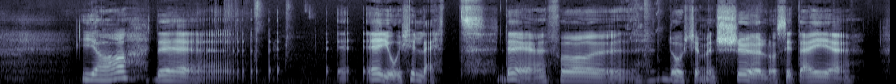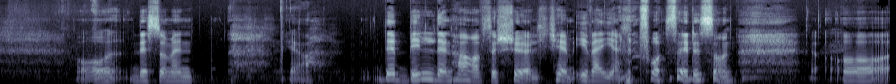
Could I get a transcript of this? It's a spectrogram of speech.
ja, det er jo ikke lett, det. For da kommer en sjøl og sitt eie. Og det som en Ja det bildet en har av seg sjøl, kommer i veien, for å si det sånn. Og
